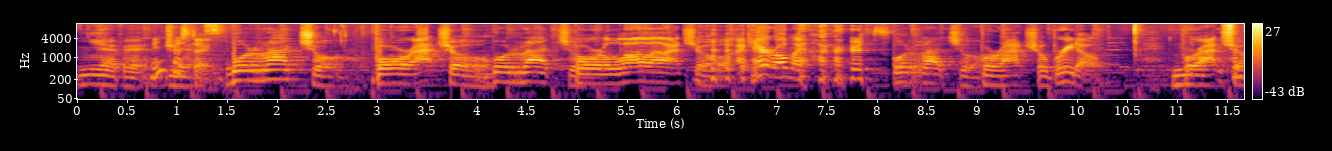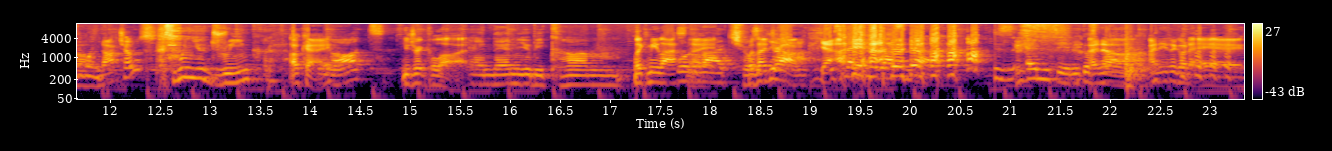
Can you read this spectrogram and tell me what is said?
Nieve. Interesting. Yes. Borracho. Borracho. Borracho. Borracho. I can't roll my R's. Borracho. Borracho. Burrito. Borracho. when- Nachos? It's when you drink Okay. a lot You drink a lot. and then you become Like me last night. Was I yeah. drunk? It's Yeah. like last night. It's empty because I know. I need to go to AA.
